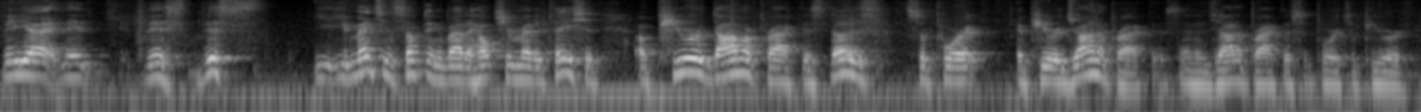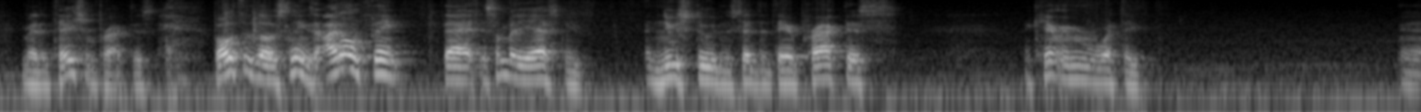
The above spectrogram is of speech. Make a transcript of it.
The, uh, the this this you you mentioned something about it helps your meditation. A pure Dhamma practice does support a pure jhana practice, and a jhana practice supports a pure meditation practice. Both of those things. I don't think that somebody asked me, a new student said that their practice. I can't remember what they. Yeah,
